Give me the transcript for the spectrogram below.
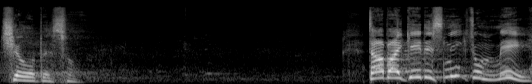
Chill ein bisschen. Dabei geht es nicht um mich,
